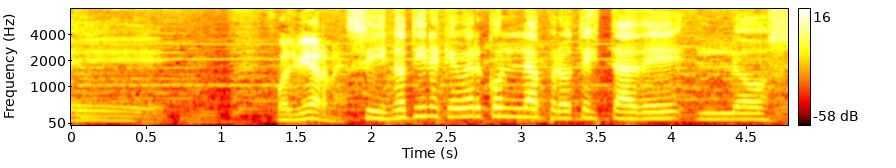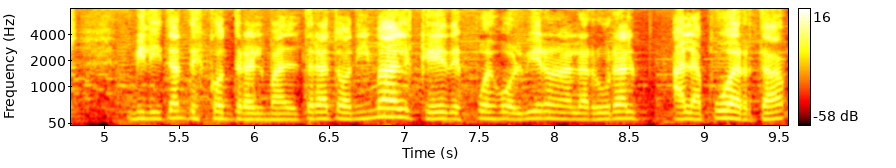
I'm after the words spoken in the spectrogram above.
eh, Fue el viernes. Sí, no tiene que ver con la protesta de los militantes contra el maltrato animal que después volvieron a la rural a la puerta,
